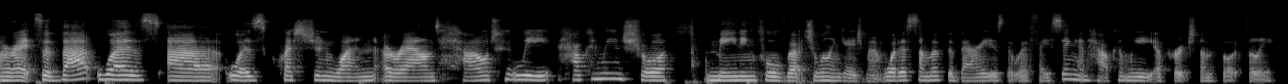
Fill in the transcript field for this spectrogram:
All right, so that was uh, was question one around how do we how can we ensure meaningful virtual engagement? What are some of the barriers that we're facing and how can we approach them thoughtfully?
